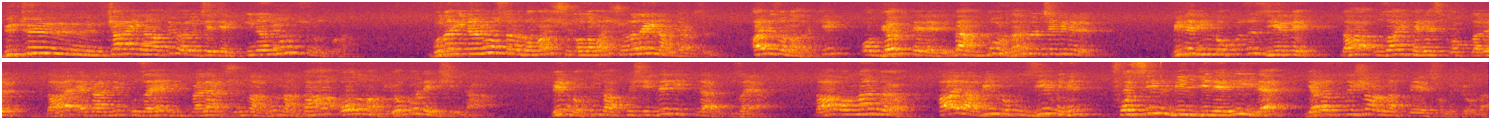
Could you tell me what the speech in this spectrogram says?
Bütün kainatı ölçecek. İnanıyor musunuz buna? Buna inanıyorsanız o zaman, o zaman şuna da inanacaksınız. Arizona'daki o gökdeleni ben buradan ölçebilirim. Bir de 1920 daha uzay teleskopları, daha efendim uzaya gitmeler, şunlar bunlar daha olmadı. Yok öyle bir şey daha. 1967'de gittiler uzaya. Daha onlar da yok. Hala 1920'nin fosil bilgileriyle yaratılışı anlatmaya çalışıyorlar.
